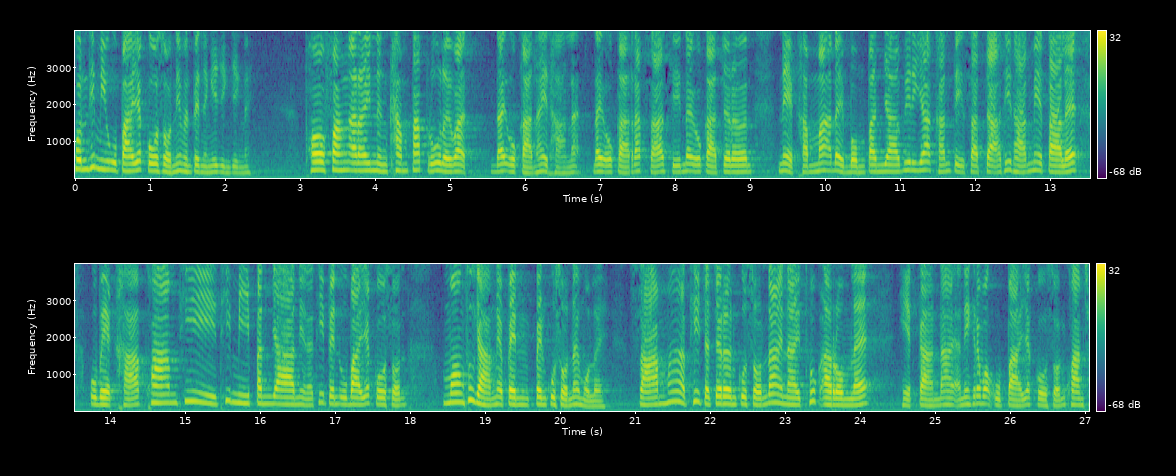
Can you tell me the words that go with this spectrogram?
คนที่มีอุปายโกศลนี่มันเป็นอย่างนี้จริงๆนะพอฟังอะไรหนึ่งคำปั๊บรู้เลยว่าได้โอกาสให้ทานแล้วได้โอกาสรักษาศีลได้โอกาสเจริญ เนคขมมะได้บ่มปัญญาวิริยะขันติสัจจะอธิษฐานเมตตาและ อุเบกขาความที่ที่มีปัญญาเนี่ยนะที่เป็นอุบายโกศล มองทุกอย่างเนี่ยเป็นเป็นกุศลได้หมดเลย สามารถที่จะเจริญกุศลได้ในทุกอารมณ์และเหตุการณ์ได้ อันนี้เรียกว่าอุปายโกศลความฉ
